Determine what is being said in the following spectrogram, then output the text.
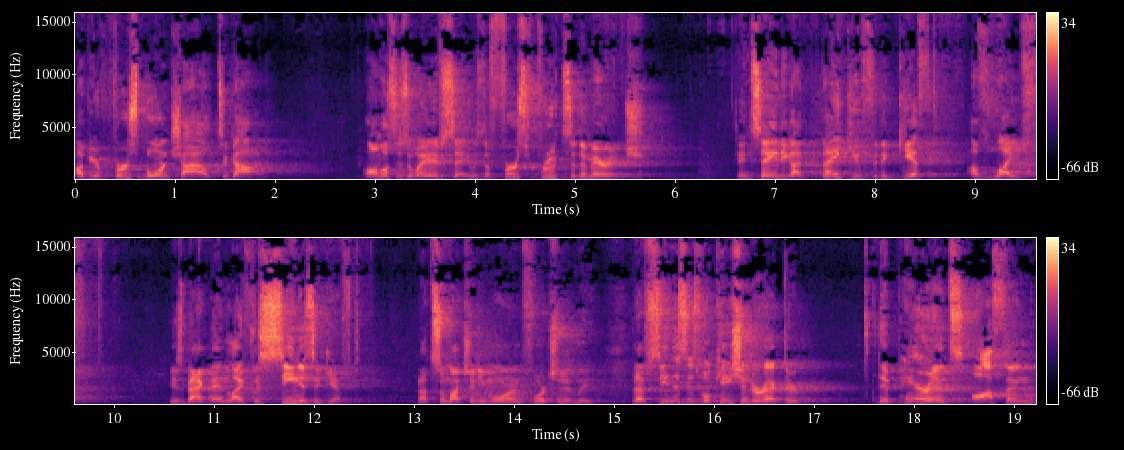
of your firstborn child to God. Almost as a way of saying, it was the first fruits of the marriage. And saying to God, thank you for the gift of life. Because back then, life was seen as a gift. Not so much anymore, unfortunately. But I've seen this as vocation director. that parents often,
